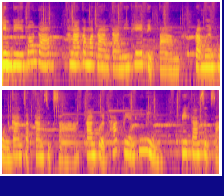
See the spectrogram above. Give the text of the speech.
ยินดีต้อนรับคณะกรรมการการนิเทศติดตาม ประเมินผลการจัดการศึกษา การเปิดภาคเรียนที่ 1 ปีการศึกษา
